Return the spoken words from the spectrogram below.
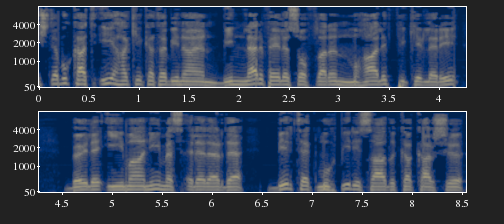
İşte bu kat'î hakikate binaen binler felsefeler'in muhalif fikirleri böyle imani meselelerde bir tek muhbir-i sadıka karşı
